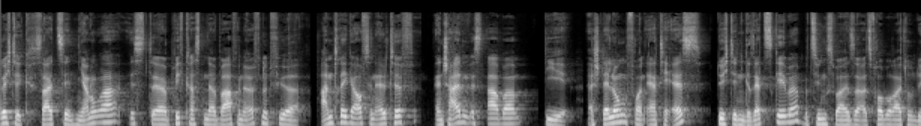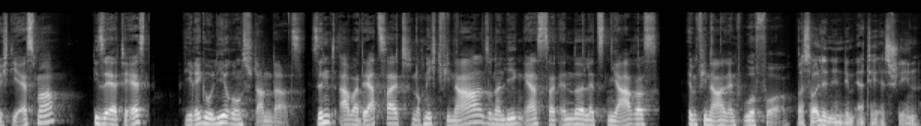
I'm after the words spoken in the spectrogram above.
Richtig, seit 10. Januar ist der Briefkasten der BaFin eröffnet für Anträge auf den LTIF. Entscheidend ist aber die Erstellung von RTS durch den Gesetzgeber beziehungsweise als Vorbereitung durch die ESMA. Diese RTS die Regulierungsstandards sind aber derzeit noch nicht final, sondern liegen erst seit Ende letzten Jahres im finalen Entwurf vor. Was soll denn in dem RTS stehen?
